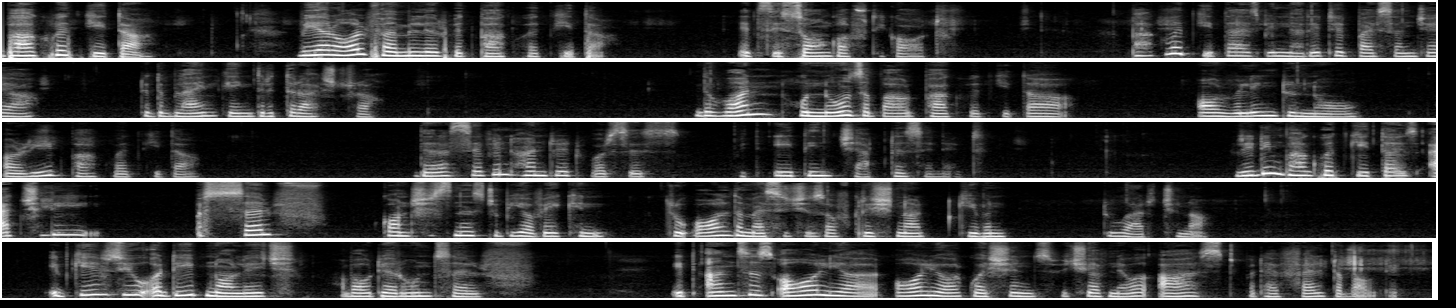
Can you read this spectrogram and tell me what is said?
Bhagavad Gita. We are all familiar with Bhagavad Gita. It's the song of the god. Bhagavad Gita has been narrated by Sanjaya to the blind king Dhritarashtra. The one who knows about Bhagavad Gita or willing to know or read Bhagavad Gita, there are 700 verses with 18 chapters in it. Reading Bhagavad Gita is actually a self consciousness to be awakened through all the messages of Krishna given to Arjuna. It gives you a deep knowledge about your own self. It answers all your all your questions which you have never asked but have felt about it.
